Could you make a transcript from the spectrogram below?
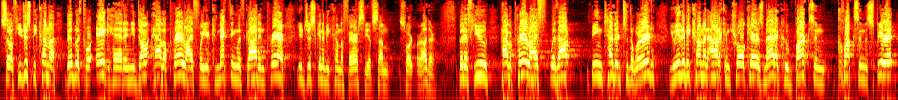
So if you just become a biblical egghead and you don't have a prayer life where you're connecting with God in prayer, you're just going to become a Pharisee of some sort or other. But if you have a prayer life without being tethered to the Word, you either become an out of control charismatic who barks and clucks in the Spirit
